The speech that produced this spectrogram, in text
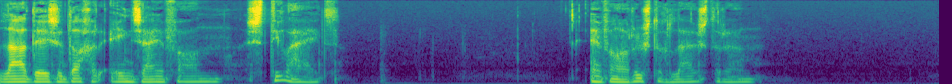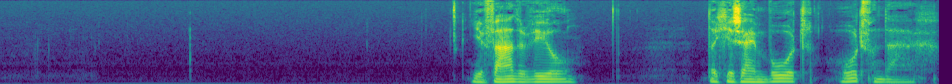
Laat deze dag er een zijn van stilheid en van rustig luisteren. Je vader wil dat je zijn woord hoort vandaag.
